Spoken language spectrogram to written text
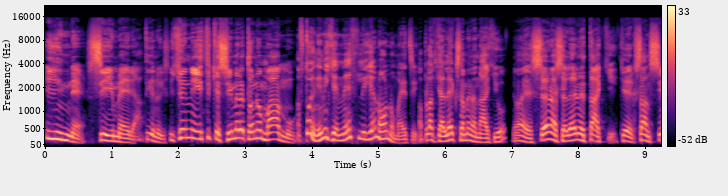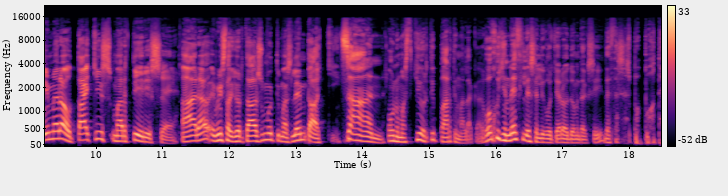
Είναι σήμερα. Τι εννοείς; Γεννήθηκε σήμερα το όνομά μου. Αυτό είναι, είναι γενέθλια για ένα όνομα, έτσι. Απλά διαλέξαμε έναν Άγιο. Εσένα σε λένε Τάκη. Και σαν σήμερα ο Τάκης μαρτύρησε. Άρα εμείς θα γιορτάζουμε ότι μας λένε Τάκη. Τσαν. Ονομαστική εορτή πάρτι μαλάκα. Εγώ έχω γενέθλια σε λίγο καιρό εντωμεταξύ. Δεν θα σας πω πότε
